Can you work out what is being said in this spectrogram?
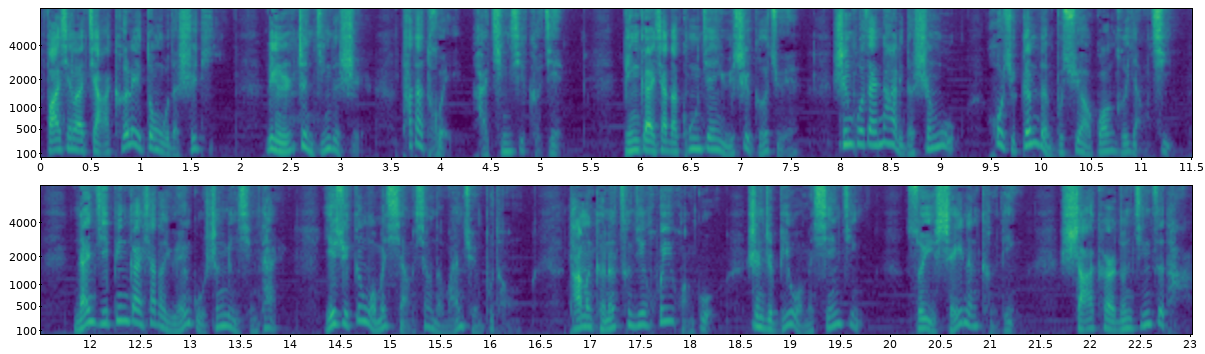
发现了甲壳类动物的尸体。令人震惊的是。它的腿还清晰可见，冰盖下的空间与世隔绝，生活在那里的生物或许根本不需要光和氧气。南极冰盖下的远古生命形态，也许跟我们想象的完全不同。他们可能曾经辉煌过，甚至比我们先进。所以，谁能肯定沙克尔顿金字塔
